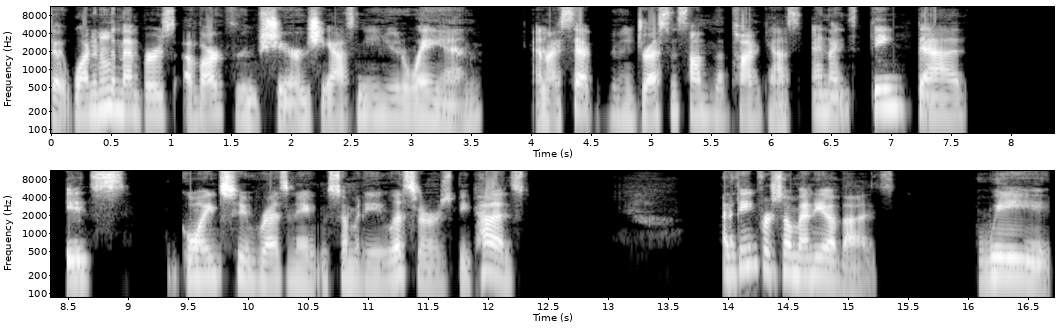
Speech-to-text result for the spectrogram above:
that one of the mm-hmm. members of our group shared. She asked me and you to weigh in. And I said, we're going to address this on the podcast. And I think that it's going to resonate with so many listeners because I think for so many of us, we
